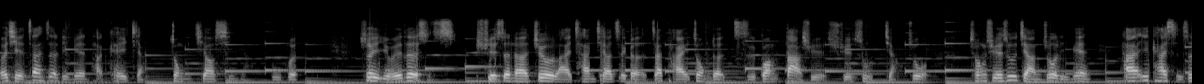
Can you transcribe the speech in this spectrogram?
而且在这里面他可以讲宗教信仰部分。所以有一个学生呢，就来参加这个在台中的慈光大学学术讲座。从学术讲座里面，他一开始是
